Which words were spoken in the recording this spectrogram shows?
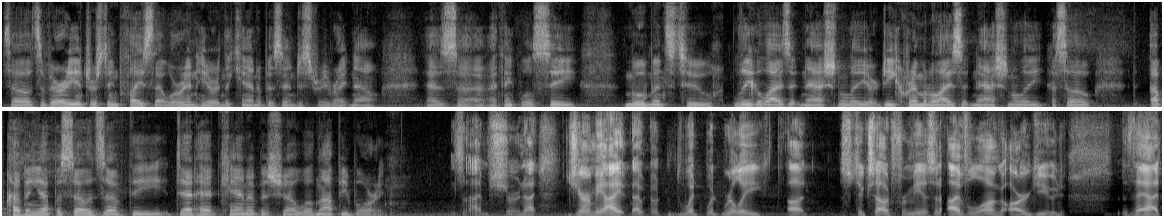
So it's a very interesting place that we're in here in the cannabis industry right now, as uh, I think we'll see movements to legalize it nationally or decriminalize it nationally. So upcoming episodes of the Deadhead Cannabis Show will not be boring. I'm sure not. Jeremy, I, I what what really uh, sticks out for me is that I've long argued that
